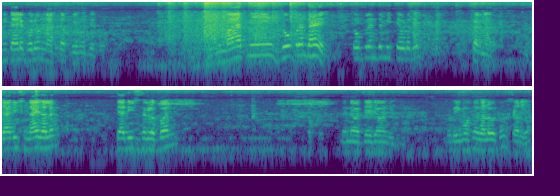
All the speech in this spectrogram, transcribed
मी त्याला बोलवून नाश्ता फ्रीमध्ये देतो. आणि मायात मी जोपर्यंत आहे तोपर्यंत मी तेवढं ते करणार. ज्या दिवशी नाही झालं त्या दिवशी सगळं बंद. धन्यवाद. जय जवान. थोडं इमोशनल झालं होतं. सॉरी हा.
